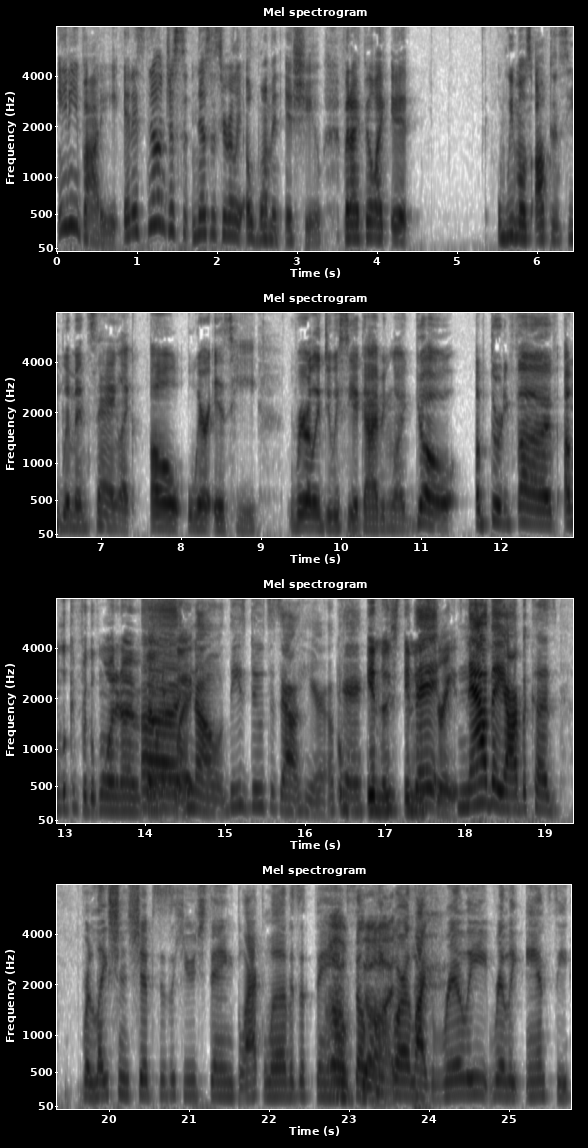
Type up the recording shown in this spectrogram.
anybody, and it's not just necessarily a woman issue, but I feel like it we most often see women saying like, "Oh, where is he?" Rarely do we see a guy being like, "Yo, I'm 35. I'm looking for the one, and I haven't found Uh, it." Like no, these dudes is out here, okay? in these in these streets. Now they are because relationships is a huge thing. Black love is a thing. Oh, so God. people are like really, really antsy.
